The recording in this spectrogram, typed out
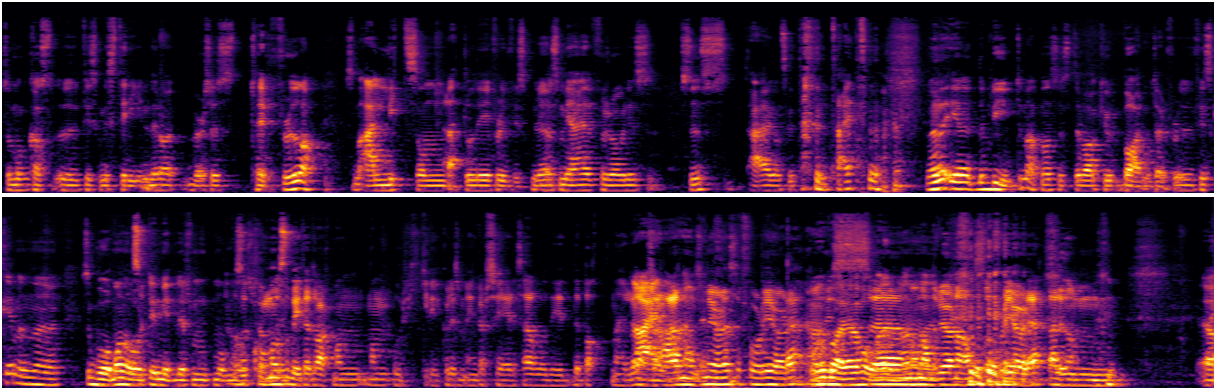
som å kaste, fiske med striner versus tørrflue, da. Som er litt sånn battle i fluefiskemiljøet, som jeg for så vidt syns er ganske teit. Men det, begynte med at man syntes det var kult bare med tørrfluefiske, men eh, så går man over til midler som på en Og så kommer man også dit etter hvert man, man orker ikke å liksom engasjere seg i alle de debattene heller. Nei, så er det noen som gjør det, så får de gjøre det. Og hvis eh, noen andre gjør noe annet, så får de gjøre det. Det er liksom Ja.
